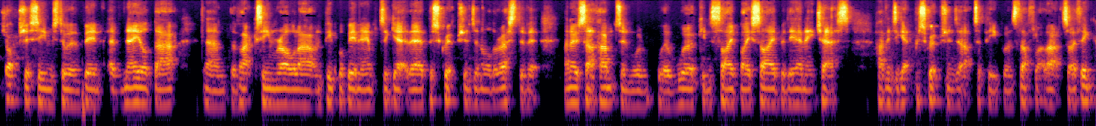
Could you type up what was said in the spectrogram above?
Shropshire seems to have been have nailed that um, the vaccine rollout and people being able to get their prescriptions and all the rest of it. I know Southampton were, were working side by side with the NHS, having to get prescriptions out to people and stuff like that. So I think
